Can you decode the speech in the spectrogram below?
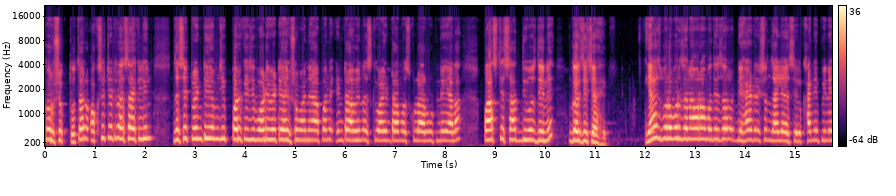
करू शकतो. तर ऑक्सिटेट्रासायक्लिन जसे twenty M G per K G body weight या हिशोबाने आपण इंट्राव्हेनस किंवा इंट्रामस्क्युलर रूटने याला पाच ते सात दिवस देणे गरजेचे आहे. याचबरोबर जनावरांमध्ये जर डिहायड्रेशन झाले असेल खाणेपिणे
